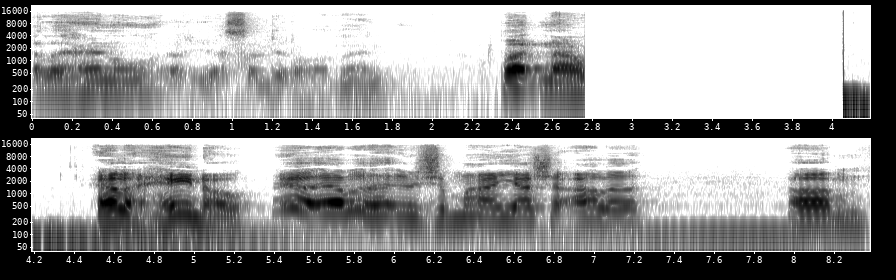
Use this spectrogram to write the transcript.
Elohenu. Yes, I did all of that. Mm-hmm. But now. Eloheno, Shema, Yasharala, um,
